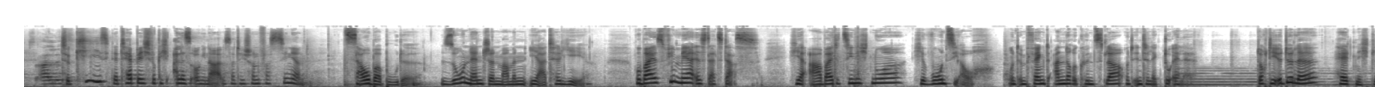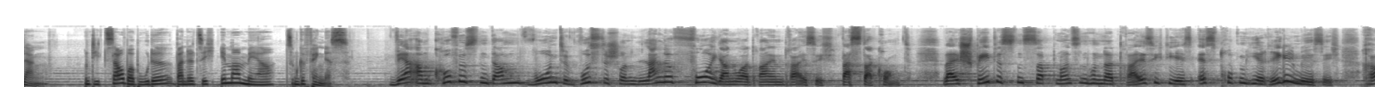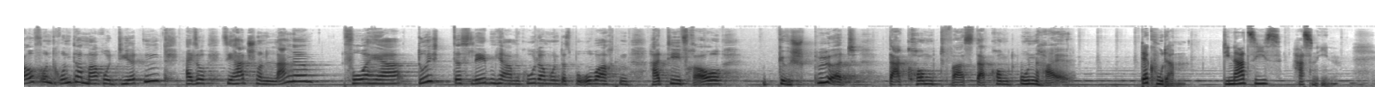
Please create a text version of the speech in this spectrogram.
Türkis, der Teppich, wirklich alles original. Das ist natürlich schon faszinierend. Zauberbude. So nennt Jeanne Mammen ihr Atelier. Wobei es viel mehr ist als das. Hier arbeitet sie nicht nur, hier wohnt sie auch und empfängt andere Künstler und Intellektuelle. Doch die Idylle hält nicht lang und die Zauberbude wandelt sich immer mehr zum Gefängnis. Wer am Kurfürstendamm wohnte, wusste schon lange vor Januar 33, was da kommt. Weil spätestens ab 1930 die SS-Truppen hier regelmäßig rauf und runter marodierten. Also sie hat schon lange vorher durch das Leben hier am Kudamm und das Beobachten hat die Frau gespürt, da kommt was, da kommt Unheil. Der Kudamm. Die Nazis hassen ihn.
